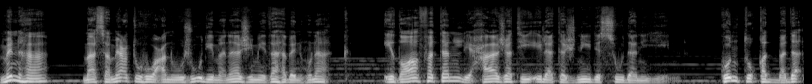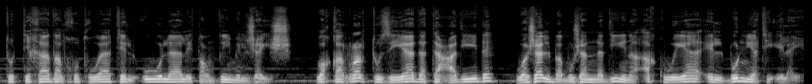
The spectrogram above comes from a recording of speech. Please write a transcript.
منها ما سمعته عن وجود مناجم ذهب هناك إضافة لحاجتي إلى تجنيد السودانيين. كنت قد بدأت اتخاذ الخطوات الأولى لتنظيم الجيش وقررت زيادة عديده وجلب مجندين أقوياء البنية إليه.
